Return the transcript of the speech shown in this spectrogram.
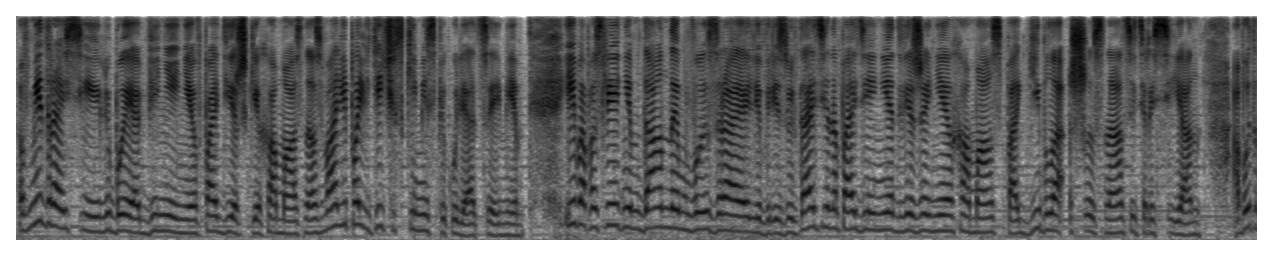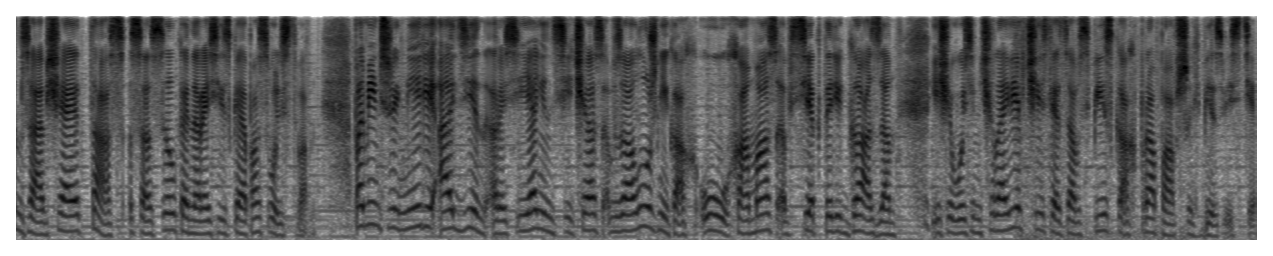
В МИД России любые обвинения в поддержке Хамас назвали политическими спекуляциями. И по последним данным, в Израиле в результате нападения движения Хамас погибло 16 россиян. Об этом сообщает ТАСС со ссылкой на российское посольство. По меньшей мере один россиянин сейчас в заложниках у Хамас в секторе Газа. Еще восемь человек числятся в списках пропавших без вести.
